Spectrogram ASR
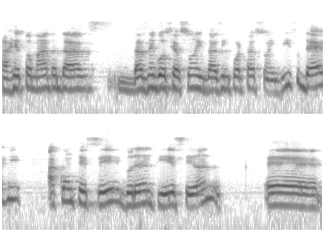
a retomada das, das negociações, das importações. Isso deve acontecer durante esse ano é,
